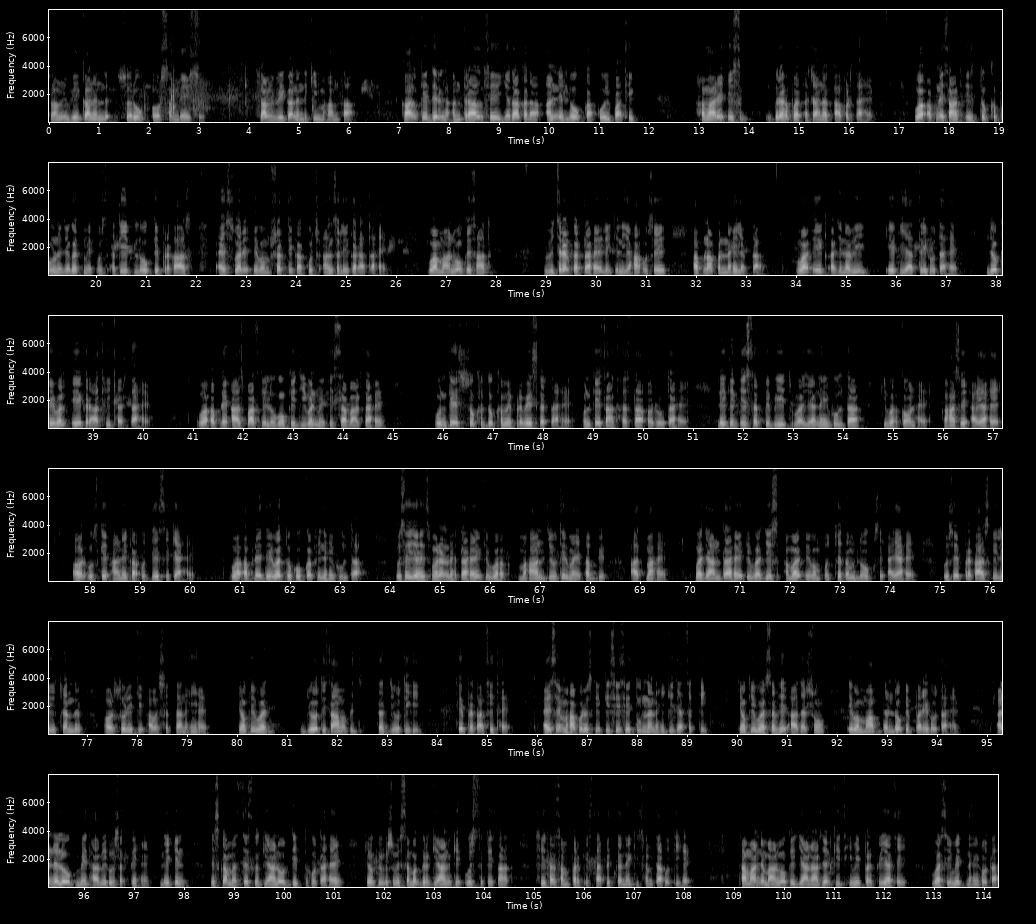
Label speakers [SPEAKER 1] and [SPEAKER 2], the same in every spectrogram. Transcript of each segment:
[SPEAKER 1] स्वामी विवेकानंद स्वरूप और संदेश। स्वामी विवेकानंद की महानता। काल के दीर्घ अंतराल से यदा कदा अन्य लोक का कोई पाथिक हमारे इस ग्रह पर अचानक आ पड़ता है। वह अपने साथ इस दुखपूर्ण जगत में उस अतीत लोक के प्रकाश, ऐश्वर्य एवं शक्ति का कुछ अंश लेकर आता है। वह मानवों के साथ विचरण करता है, लेकिन यहाँ उसे अपनापन नहीं लगता। वह एक अजनबी, एक यात्री होता है, जो केवल एक रात ही ठहरता है। वह अपने आसपास के लोगों के जीवन में हिस्सा बांटता है, उनके सुख दुख में प्रवेश करता है, उनके साथ हंसता और रोता है। लेकिन इस सब के बीच वह यह नहीं भूलता कि वह कौन है, कहाँ से आया है और उसके आने का उद्देश्य क्या है? वह अपने देवत्व को कभी नहीं भूलता। उसे यह स्मरण रहता है कि वह महान ज्योतिर्मय भव्य आत्मा है। वह जानता है कि वह जिस अमर एवं उच्चतम लोक से आया है, उसे प्रकाश के लिए चंद्र और सूर्य की आवश्यकता नहीं है, क्योंकि वह ज्योतिषाम तज्ज्योति ही से प्रकाशित है। ऐसे महापुरुष की किसी से तुलना नहीं की जा सकती, क्योंकि वह सभी आदर्शों एवं मापदंडों के परे होता है। अन्य लोग मेधावी हो सकते हैं, लेकिन इसका मस्तिष्क ज्ञानोदीप्त होता है, क्योंकि उसमें समग्र ज्ञान के उस के साथ सीधा संपर्क स्थापित करने की क्षमता होती है। सामान्य मानवों के ज्ञानार्जन की धीमी प्रक्रिया से वह सीमित नहीं होता।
